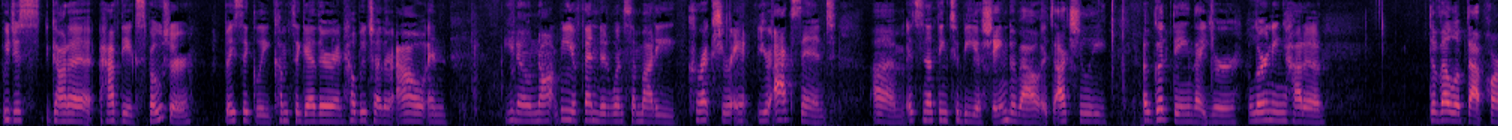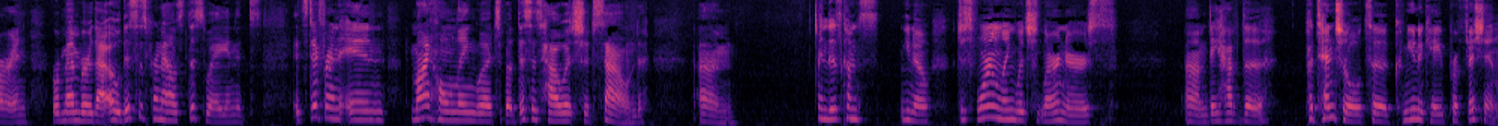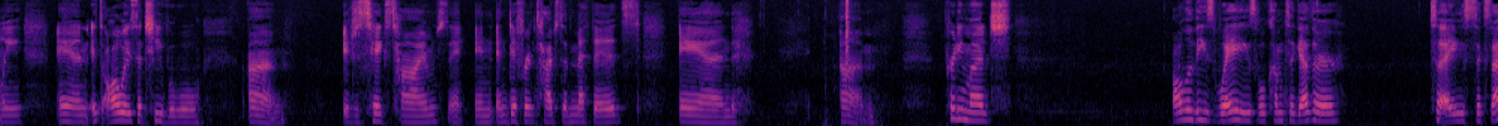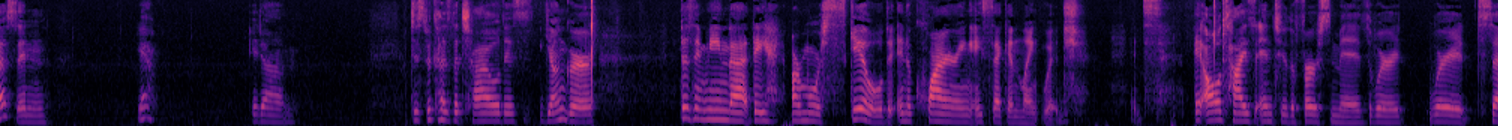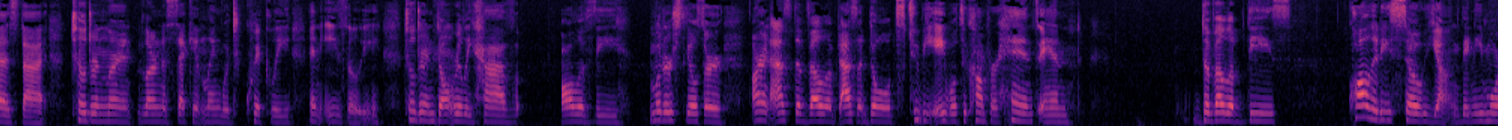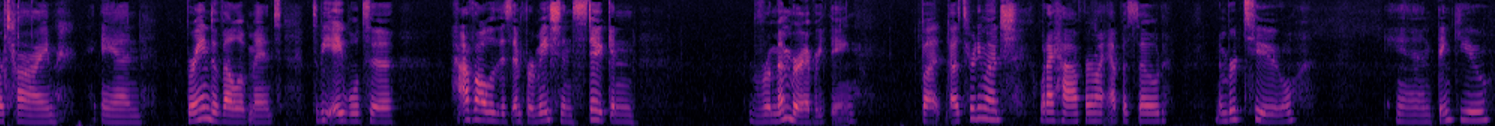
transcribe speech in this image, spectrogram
we just gotta have the exposure, basically, come together and help each other out and you know, not be offended when somebody corrects your your accent um, it's nothing to be ashamed about. It's actually a good thing that you're learning how to develop that part and remember that oh this is pronounced this way and it's it's different in my home language but this is how it should sound um and this comes you know just foreign language learners um they have the potential to communicate proficiently and it's always achievable. Um, it just takes times and, and, and different types of methods and um, pretty much all of these ways will come together to a success and yeah it um just because the child is younger doesn't mean that they are more skilled in acquiring a second language. It's it all ties into the first myth where where it says that children learn learn a second language quickly and easily. Children don't really have all of the motor skills or aren't as developed as adults to be able to comprehend and develop these quality so young. They need more time and brain development to be able to have all of this information stick and remember everything. But that's pretty much what I have for my episode number two. And thank you.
